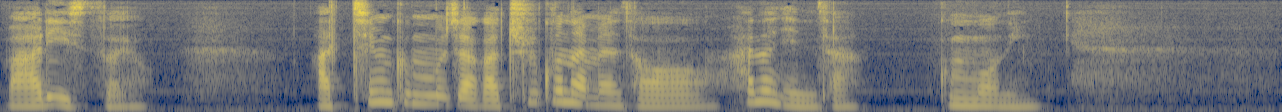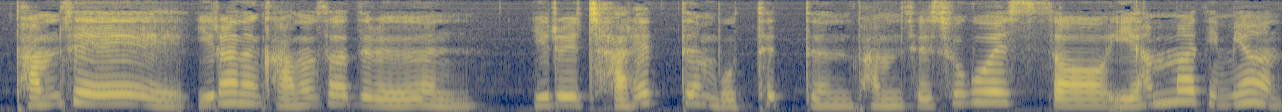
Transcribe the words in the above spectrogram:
말이 있어요. 아침 근무자가 출근하면서 하는 인사. 굿모닝. 밤새 일하는 간호사들은 일을 잘했든 못했든 밤새 수고했어 이 한마디면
